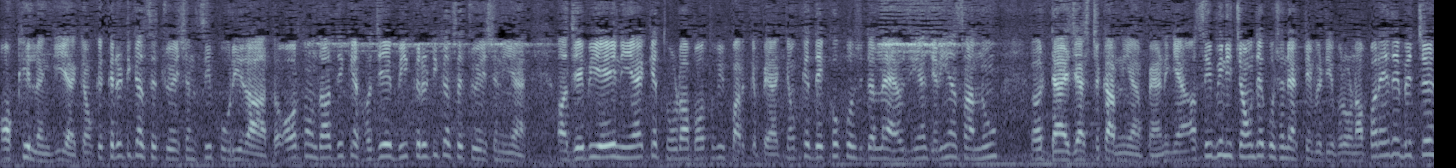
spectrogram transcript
ਔਖੀ ਲੰਗੀ ਹੈ, ਕਿਉਂਕਿ ਕ੍ਰਿਟੀਕਲ ਸਿਚੁਏਸ਼ਨ ਸੀ ਪੂਰੀ ਰਾਤ। ਔਰ ਤੁਹਾਨੂੰ ਦੱਸ ਦਈਏ ਕਿ ਹਜੇ ਵੀ ਕ੍ਰਿਟੀਕਲ ਸਿਚੁਏਸ਼ਨ ਹੀ ਹੈ। ਅਜੇ ਵੀ ਇਹ ਨਹੀਂ ਹੈ ਕਿ ਥੋੜਾ ਬਹੁਤ ਵੀ ਫ਼ਰਕ ਪਿਆ, ਕਿਉਂਕਿ ਦੇਖੋ ਕੁਝ ਗੱਲਾਂ ਇਹੋ ਜਿਹੀਆਂ ਜਿਹੜੀਆਂ ਸਾਨੂੰ ਡਾਈਜੈਸਟ ਕਰਨੀਆਂ ਪੈਣਗੀਆਂ। ਅਸੀਂ ਵੀ ਨਹੀਂ ਚਾਹੁੰਦੇ ਕੁਝ ਨੈਗੇਟਿਵਿਟੀ ਫਲਾਉਣਾ, ਪਰ ਇਹਦੇ ਵਿੱਚ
